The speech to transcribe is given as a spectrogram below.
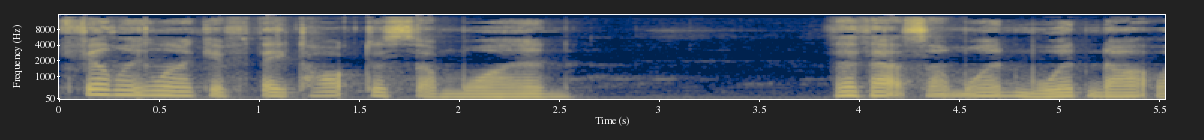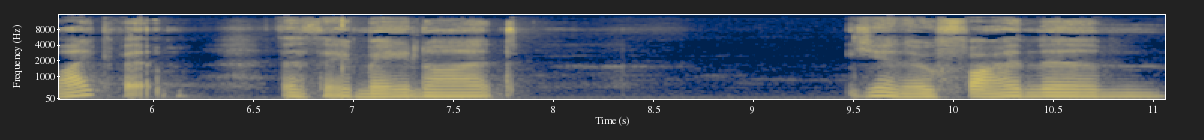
feeling like if they talk to someone, that that someone would not like them, that they may not, you know, find them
